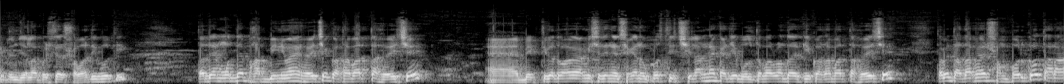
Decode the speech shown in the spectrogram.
একজন জেলা পরিষদের সভাধিপতি। তাদের মধ্যে ভাব বিনিময় হয়েছে, কথাবার্তা হয়েছে। ব্যক্তিগতভাবে আমি সেদিন সেখানে উপস্থিত ছিলাম না, কাজে বলতে পারব না তাদের কি কথাবার্তা হয়েছে। তবে দাদা ভাইয়ের সম্পর্ক, তারা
